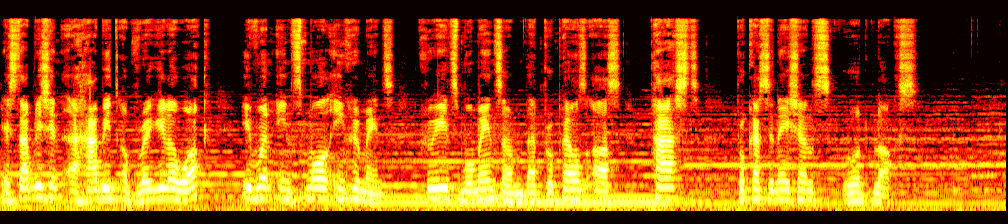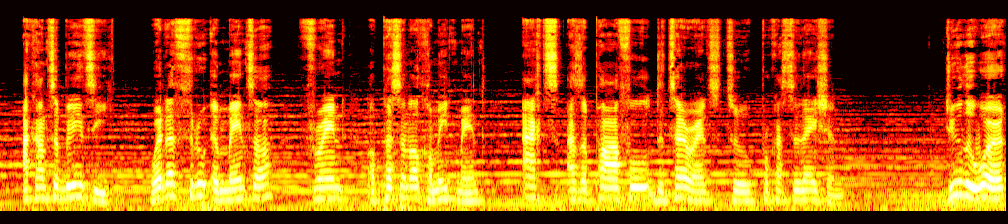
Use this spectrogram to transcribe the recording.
Establishing a habit of regular work, even in small increments, creates momentum that propels us past procrastination's roadblocks. Accountability, whether through a mentor, friend, or personal commitment, acts as a powerful deterrent to procrastination. Do the work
